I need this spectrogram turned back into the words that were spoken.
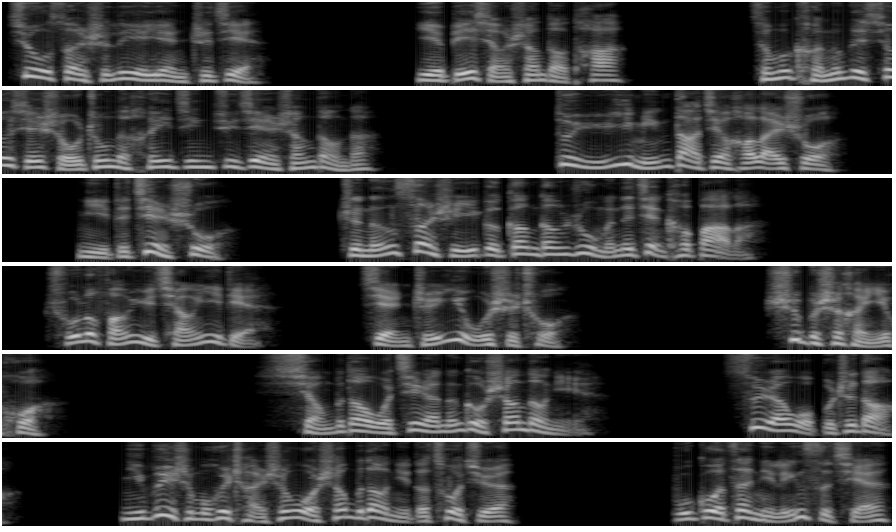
就算是烈焰之剑，也别想伤到他。怎么可能被萧邪手中的黑金巨剑伤到呢？”对于一名大剑豪来说，你的剑术只能算是一个刚刚入门的剑客罢了，除了防御强一点，简直一无是处，是不是很疑惑？想不到我竟然能够伤到你，虽然我不知道你为什么会产生我伤不到你的错觉，不过在你临死前，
